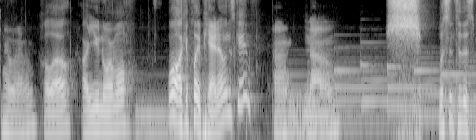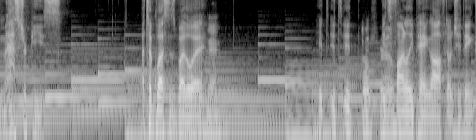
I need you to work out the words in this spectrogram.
Hello? Hello? Are you normal? Well, I can play piano in this game? Um, no. Shh! Listen to this masterpiece. I took lessons, by the way. Okay. It, it, it, Oh, it's real? finally paying off, don't you think?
